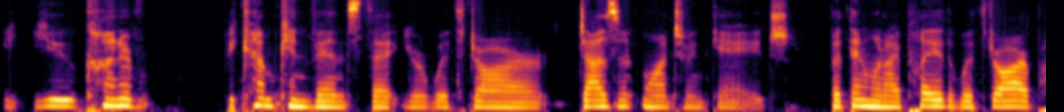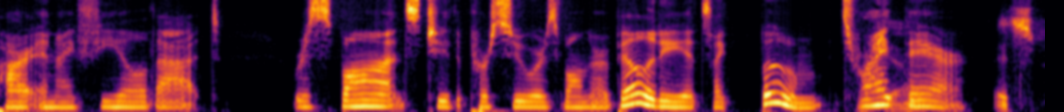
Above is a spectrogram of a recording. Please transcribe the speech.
you kind of become convinced that your withdrawer doesn't want to engage. But then when I play the withdrawer part and I feel that response to the pursuer's vulnerability, it's like boom, it's right Yeah. there. it's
